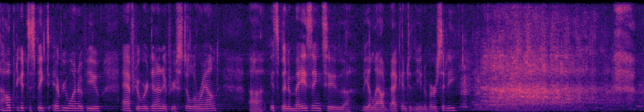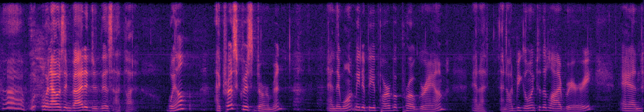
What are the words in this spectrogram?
I hope to get to speak to every one of you after we're done, if you're still around. Uh, it's been amazing to uh, be allowed back into the university. Uh, when I was invited to this, I thought, well, I trust Chris Durman, and they want me to be a part of a program, and I and I'd be going to the library, and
